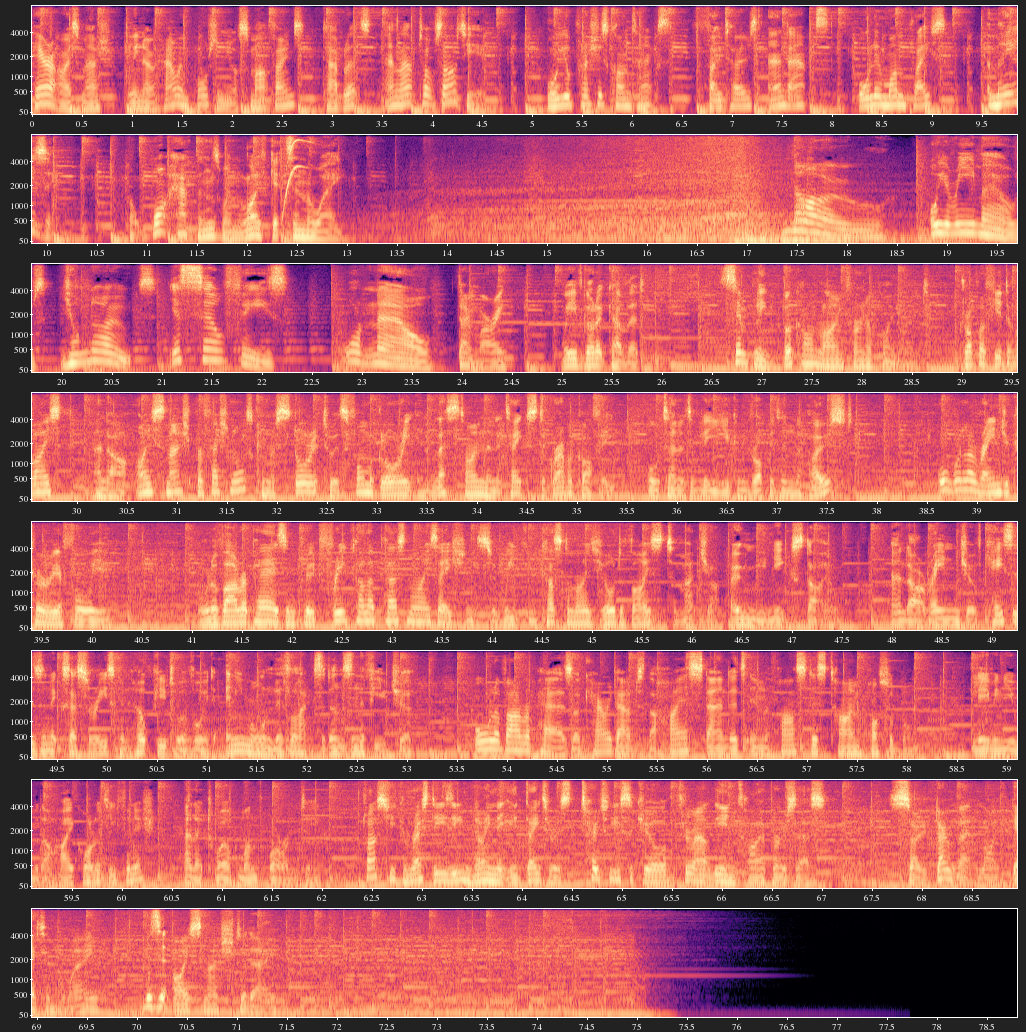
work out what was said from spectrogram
Here at iSmash, we know how important your smartphones, tablets, and laptops are to you. All your precious contacts, photos, and apps all in one place? Amazing! But what happens when life gets in the way? No! All your emails, your notes, your selfies. What now? Don't worry, we've got it covered. Simply book online for an appointment. Drop off your device, and our iSmash professionals can restore it to its former glory in less time than it takes to grab a coffee. Alternatively, you can drop it in the post, or we'll arrange a courier for you. All of our repairs include free colour personalisation so we can customise your device to match your own unique style. And our range of cases and accessories can help you to avoid any more little accidents in the future. All of our repairs are carried out to the highest standards in the fastest time possible, leaving you with a high quality finish and a 12 month warranty. Plus, you can rest easy knowing that your data is totally secure throughout the entire process. So don't let life get in the way. Visit iSmash today.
